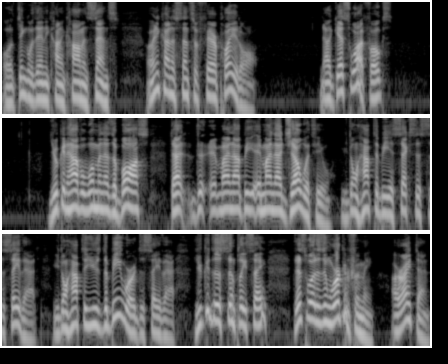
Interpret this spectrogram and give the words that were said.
or thinking with any kind of common sense or any kind of sense of fair play at all. Now, guess what, folks? You can have a woman as a boss that it might not be, it might not gel with you. You don't have to be a sexist to say that. You don't have to use the B word to say that. You could just simply say, this one isn't working for me. All right, then.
